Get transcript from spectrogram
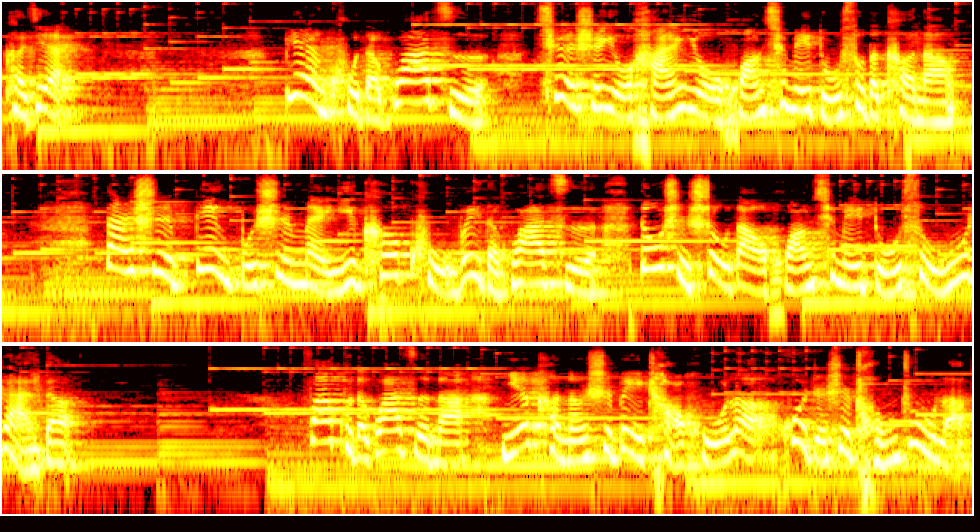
可见，变苦的瓜子确实有含有黄曲霉毒素的可能，但是并不是每一颗苦味的瓜子都是受到黄曲霉毒素污染的。发苦的瓜子呢，也可能是被炒糊了，或者是虫蛀了。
